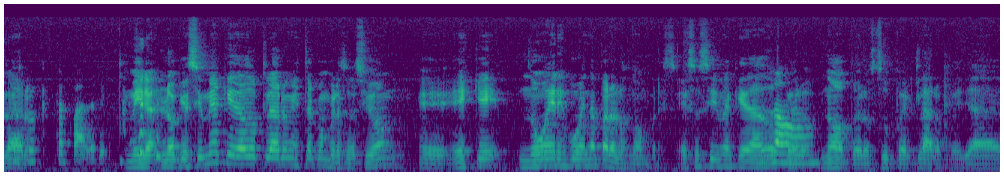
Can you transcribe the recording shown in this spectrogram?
Yo Claro. creo que está padre. Mira, lo que sí me ha quedado claro en esta conversación eh, es que no eres buena para los nombres. Eso sí me ha quedado, No. pero no, pero súper claro, pues ya.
